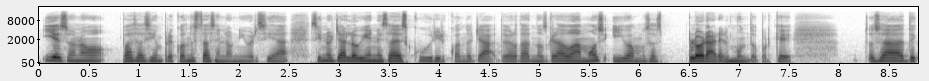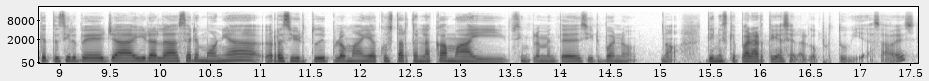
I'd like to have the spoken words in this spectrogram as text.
Y eso no pasa siempre cuando estás en la universidad, sino ya lo vienes a descubrir cuando ya de verdad nos graduamos y vamos a explorar el mundo, porque o sea, ¿de qué te sirve ya ir a la ceremonia, recibir tu diploma y acostarte en la cama y simplemente decir, bueno, no, tienes que pararte y hacer algo por tu vida, ¿sabes?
